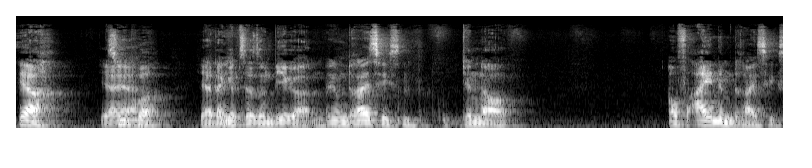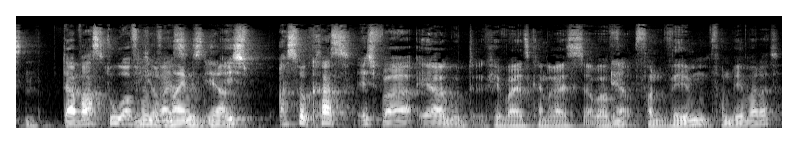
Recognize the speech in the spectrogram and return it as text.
Ja, Ja, super. Ja, ja da gibt es ja so einen Biergarten. Am 30. Genau. Auf einem 30. Da warst du auf dem Ich auf 30. meinem, ja. Ich, ach so, krass. Ich war, ja gut, okay, war jetzt kein 30. Aber Ja. von wem? Von wem war das?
